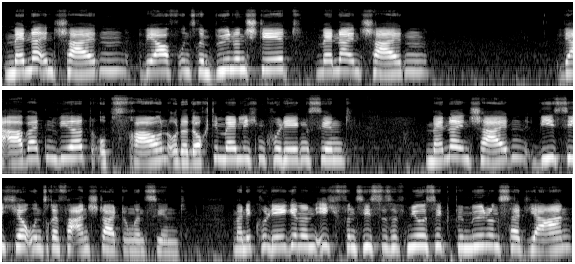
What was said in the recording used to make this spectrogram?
Männer entscheiden, wer auf unseren Bühnen steht. Männer entscheiden, wer arbeiten wird, ob es Frauen oder doch die männlichen Kollegen sind. Männer entscheiden, wie sicher unsere Veranstaltungen sind. Meine Kollegin und ich von Sisters of Music bemühen uns seit Jahren,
